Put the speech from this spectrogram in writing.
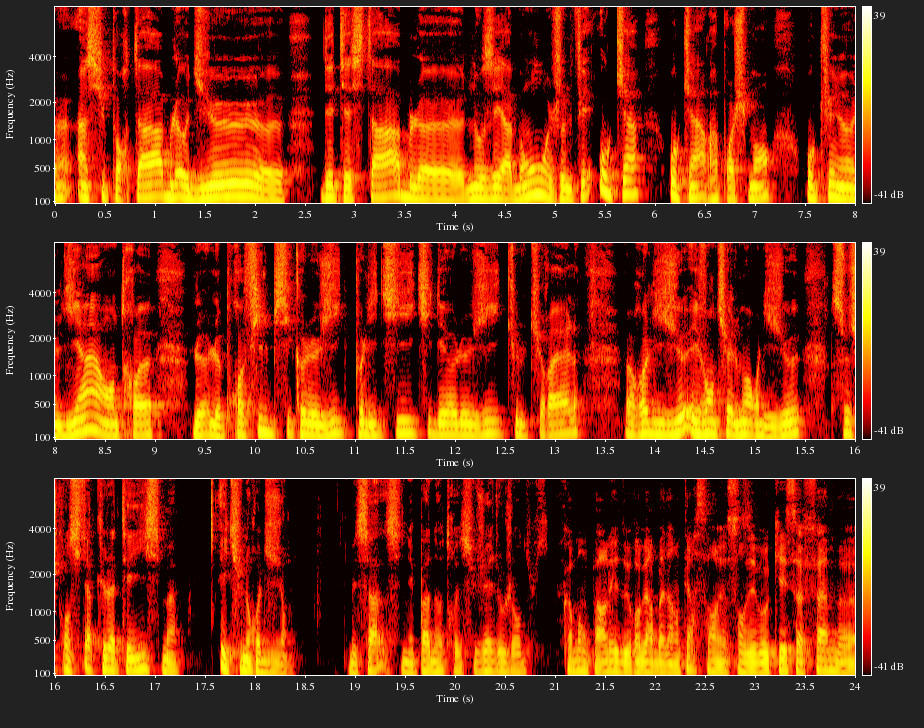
euh, insupportables, odieux, euh, détestables, euh, nauséabonds. Je ne fais aucun, aucun rapprochement, aucun lien entre le, le, profil psychologique, politique, idéologique, culturel, religieux, éventuellement religieux, parce que je considère que l'athéisme est une religion. Mais ça, ce n'est pas notre sujet d'aujourd'hui. Comment parler de Robert Badinter sans, évoquer sa femme euh,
